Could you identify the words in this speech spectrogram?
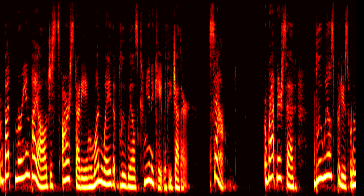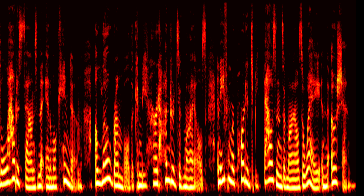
But marine biologists are studying one way that blue whales communicate with each other sound. Ratner said, Blue whales produce one of the loudest sounds in the animal kingdom, a low rumble that can be heard hundreds of miles and even reported to be thousands of miles away in the ocean.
